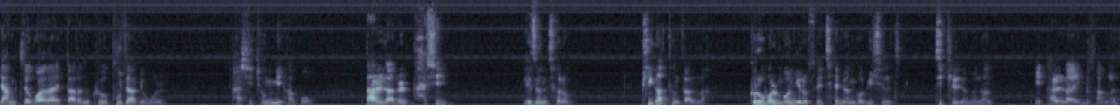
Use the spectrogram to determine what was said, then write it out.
양적 완화에 따른 그 부작용을 다시 정리하고 달러를 다시 예전처럼 피 같은 달러 글로벌 머니로서의 체면과 위신을 지키려면은 이 달러의 위상을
